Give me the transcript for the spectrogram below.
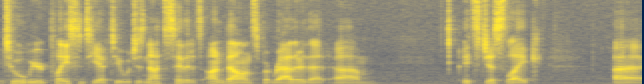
to a weird place in TF2, which is not to say that it's unbalanced, but rather that um, it's just like uh,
